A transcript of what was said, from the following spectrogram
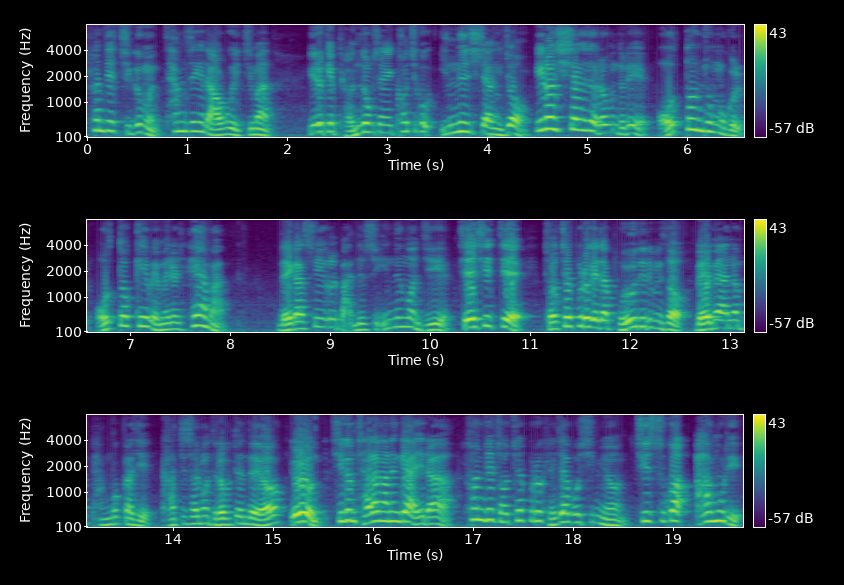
현재 지금은 상승이 나오고 있지만 이렇게 변동성이 커지고 있는 시장이죠. 이런 시장에서 여러분들이 어떤 종목을 어떻게 매매를 해야만 내가 수익을 만들 수 있는 건지 제 실제 저체 프로 계좌 보여드리면서 매매하는 방법까지 같이 설명 들어볼 텐데요. 여러분 지금 자랑하는 게 아니라 현재 저체 프로 계좌 보시면 지수가 아무리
